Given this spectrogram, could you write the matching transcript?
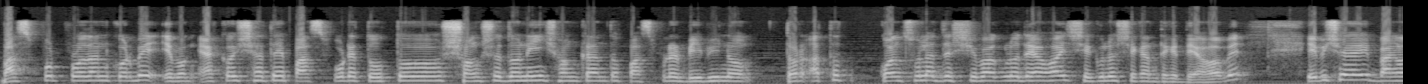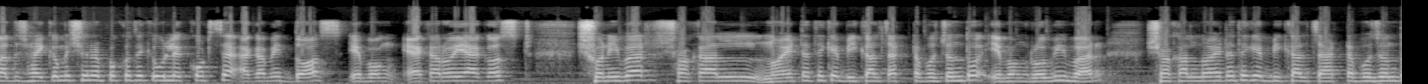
পাসপোর্ট প্রদান করবে এবং একই সাথে পাসপোর্টের তথ্য সংশোধনী সংক্রান্ত পাসপোর্টের বিভিন্ন অর্থাৎ কনসুলার যে সেবাগুলো দেওয়া হয়, সেগুলো সেখান থেকে দেওয়া হবে। এ বিষয়ে বাংলাদেশ হাইকমিশনের পক্ষ থেকে উল্লেখ করছে, আগামী দশ এবং এগারোই আগস্ট শনিবার সকাল নয়টা থেকে বিকাল চারটা পর্যন্ত এবং রবিবার সকাল নয়টা থেকে বিকাল চারটা পর্যন্ত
